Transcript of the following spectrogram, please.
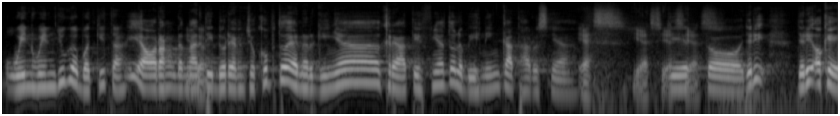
win-win juga buat kita. iya orang dengan Gitu. tidur yang cukup tuh energinya kreatifnya tuh lebih ningkat harusnya Yes, yes, yes, yes. gitu jadi jadi oke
